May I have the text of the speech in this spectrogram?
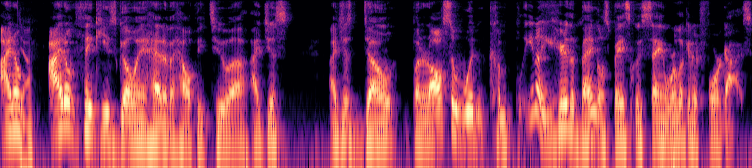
I don't, Yeah. I don't think he's going ahead of a healthy Tua. I just, I just don't. But it also wouldn't complete. You know, you hear the Bengals basically saying we're looking at four guys.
